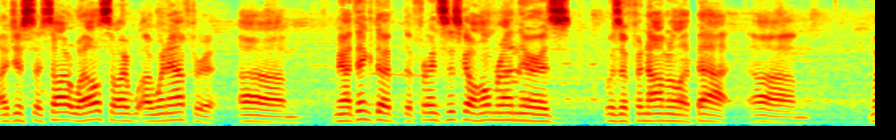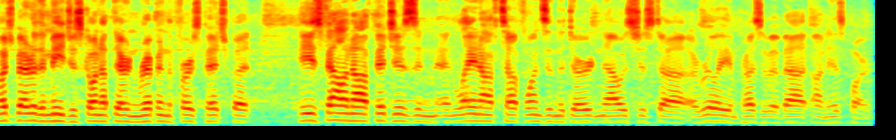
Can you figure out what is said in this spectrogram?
I just I saw it well, so I, I went after it. Um, I mean, I think the, the Francisco home run there is was a phenomenal at bat. Um, much better than me just going up there and ripping the first pitch, but he's fouling off pitches and, and laying off tough ones in the dirt, and that was just a, a really impressive at bat on his part.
